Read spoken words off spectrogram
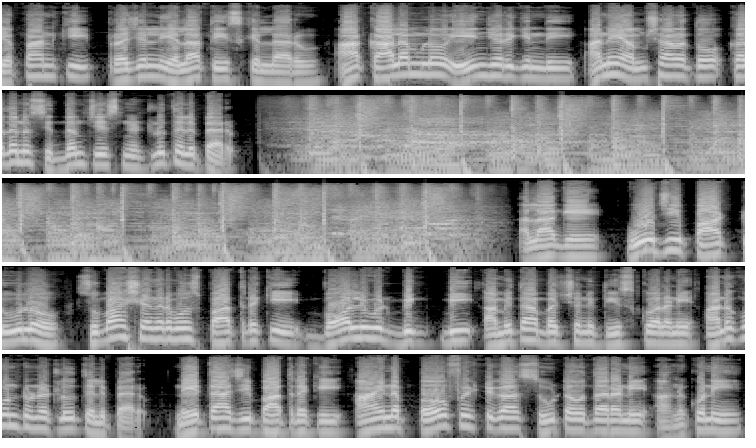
జపాన్కి ప్రజల్ని ఎలా తీసుకెళ్ళారు ఆ కాలంలో ఏం జరిగింది అనే అంశాలతో కథను సిద్ధం చేసినట్లు తెలిపారు. అలాగే ఓజీ పార్ట్ టూలో సుభాష్ చంద్రబోస్ పాత్రకి బాలీవుడ్ బిగ్ బి అమితాబ్ బచ్చన్ని తీసుకోవాలని అనుకుంటున్నట్లు తెలిపారు. నేతాజీ పాత్రకి ఆయన పర్ఫెక్ట్గా సూట్ అవుతారని అనుకుని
